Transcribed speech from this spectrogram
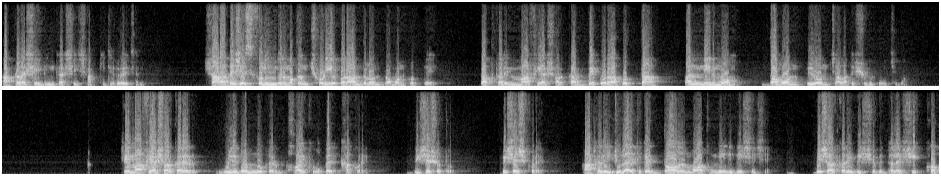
আপনারা সেই দিনকার সেই সাক্ষীটি রয়েছেন। সারা দেশে স্ফুলিঙ্গের মতন ছড়িয়ে পড়া আন্দোলন দমন করতে তৎকালীন মাফিয়া সরকার বেপরা হত্যা আর নির্মম দমন পীড়ন চালাতে শুরু করেছিল। সেই মাফিয়া সরকারের গুলি বন্দুকের ভয়কে উপেক্ষা করে, বিশেষত, বিশেষ করে আঠারোই জুলাই থেকে দল মত নির্বিশেষে বেসরকারি বিশ্ববিদ্যালয়ের শিক্ষক,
